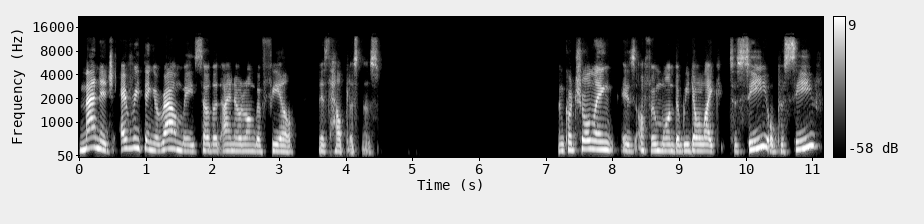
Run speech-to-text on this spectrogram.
manage everything around me so that I no longer feel this helplessness. And controlling is often one that we don't like to see or perceive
